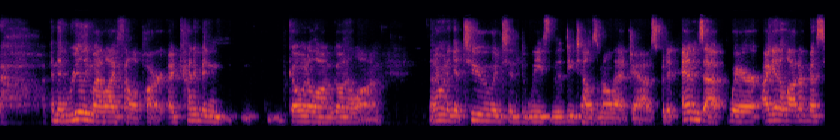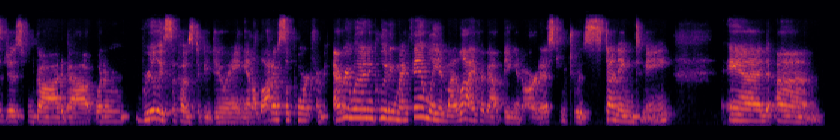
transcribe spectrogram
and then really my life fell apart. I'd kind of been going along, going along. I don't want to get too into the weeds and the details and all that jazz, but it ends up where I get a lot of messages from God about what I'm really supposed to be doing, and a lot of support from everyone, including my family and my life, about being an artist, which was stunning to me. And um,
